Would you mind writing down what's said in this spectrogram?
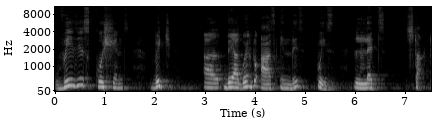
various questions which uh, they are going to ask in this quiz. Let's start.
